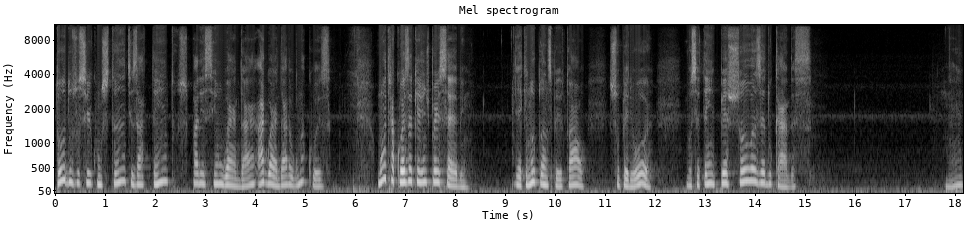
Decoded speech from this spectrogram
Todos os circunstantes atentos pareciam guardar, aguardar alguma coisa. Uma outra coisa que a gente percebe é que no plano espiritual superior você tem pessoas educadas. Né?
